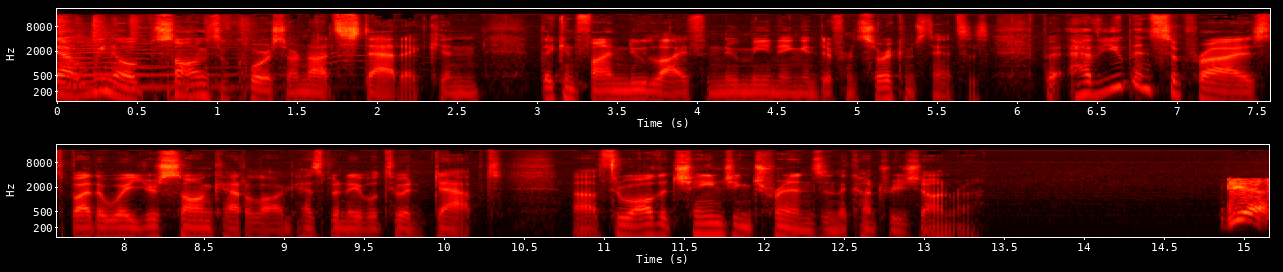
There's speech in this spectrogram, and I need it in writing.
Now, we know songs, of course, are not static and they can find new life and new meaning in different circumstances. But have you been surprised by the way your song catalog has been able to adapt uh, through all the changing trends in the country genre? Yes.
